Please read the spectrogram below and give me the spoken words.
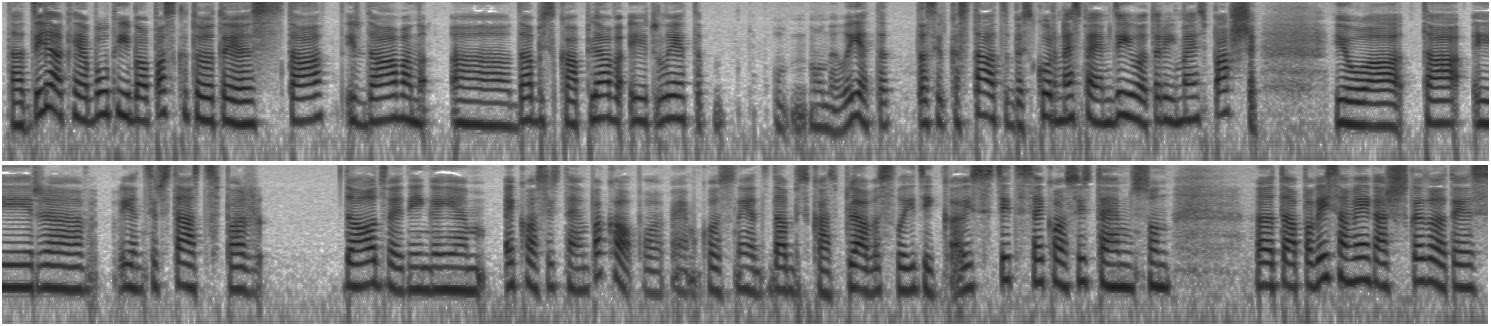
Tā dziļākajā būtībā paskatoties, tā ir dāvana, uh, dabiskā pļava ir lieta. Nu, ne lieta, tas ir kas tāds, bez kura nespējam dzīvot arī mēs paši. Jo tā ir viens ir stāsts par daudzveidīgajiem ekosistēmu pakalpojumiem, ko sniedz dabiskās pļavas, līdzīgi kā visas citas ekosistēmas. Un, tā pavisam vienkārši skatoties,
